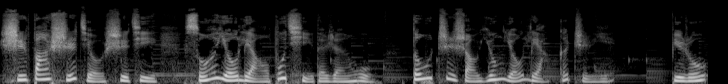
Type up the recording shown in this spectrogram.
十八、十九世纪所有了不起的人物都至少拥有两个职业，比如。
